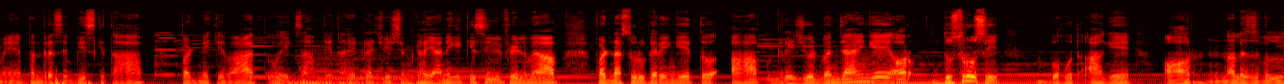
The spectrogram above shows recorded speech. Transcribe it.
में पंद्रह से बीस किताब पढ़ने के बाद वो एग्ज़ाम देता है ग्रेजुएशन का। यानी कि किसी भी फ़ील्ड में आप पढ़ना शुरू करेंगे तो आप ग्रेजुएट बन जाएँगे और दूसरों से बहुत आगे और नॉलेजबल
